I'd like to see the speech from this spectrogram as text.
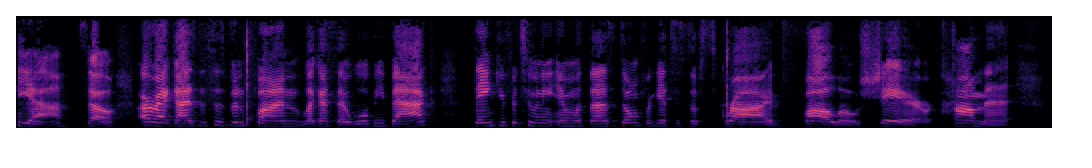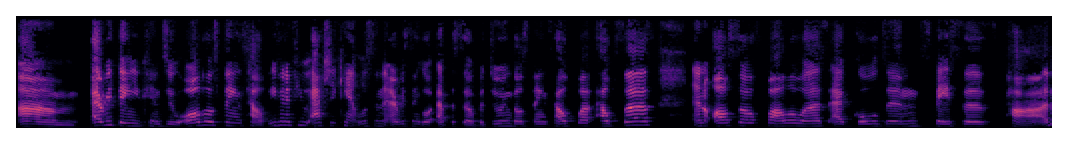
yeah. So, all right, guys, this has been fun. Like I said, we'll be back. Thank you for tuning in with us. Don't forget to subscribe, follow, share, comment um everything you can do. All those things help even if you actually can't listen to every single episode but doing those things help helps us. And also follow us at golden spaces pod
